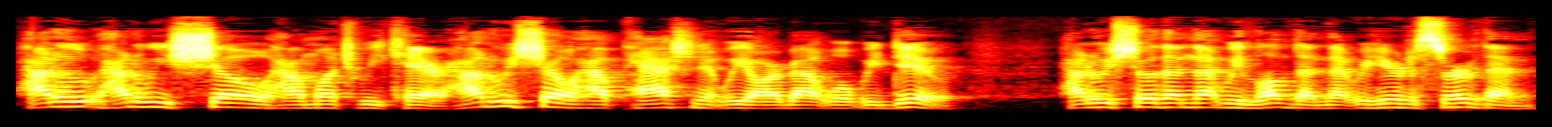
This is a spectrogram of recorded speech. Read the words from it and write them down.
How do how do we show how much we care? How do we show how passionate we are about what we do? How do we show them that we love them, that we're here to serve them,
